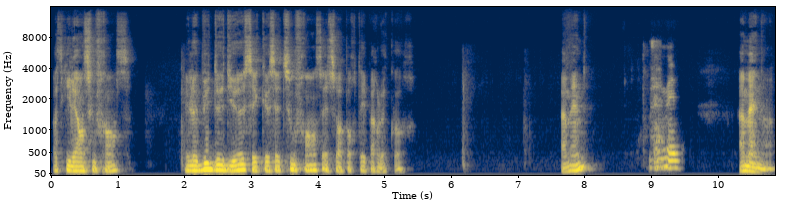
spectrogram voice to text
parce qu'il est en souffrance, mais le but de Dieu, c'est que cette souffrance, elle soit portée par le corps. Amen. Amen. Amen.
